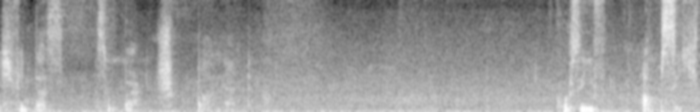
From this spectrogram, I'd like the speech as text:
ich finde das super spannend. Kursiv Absicht.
